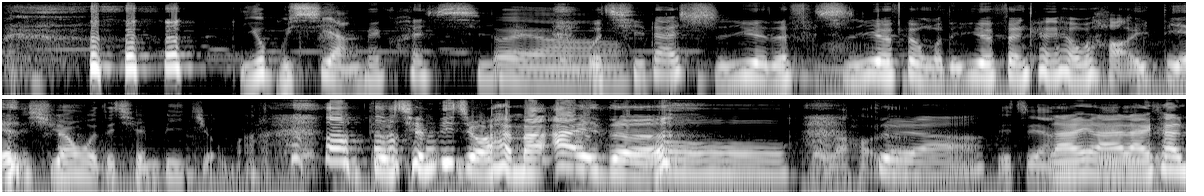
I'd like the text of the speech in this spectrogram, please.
你又不像。没关系，对啊，我期待十月的十月份我的月份看看会好一点你。喜欢我的钱币九吗？我钱币九还蛮爱的，哦，好了好了，对啊别这，样来来来看，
